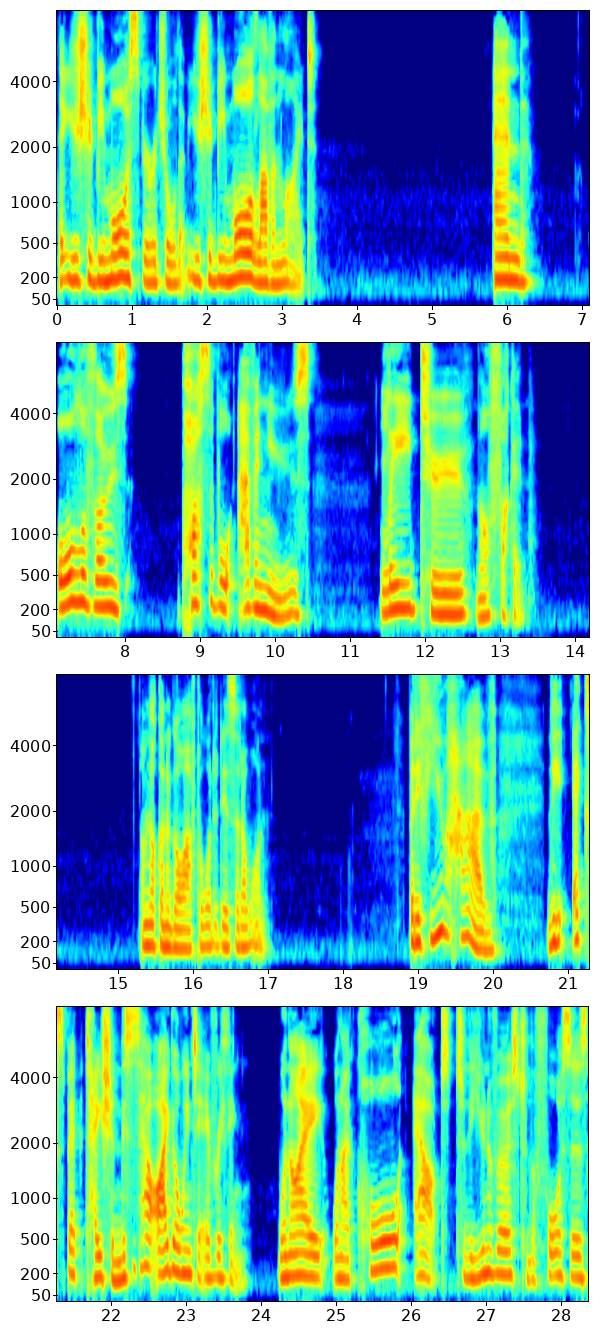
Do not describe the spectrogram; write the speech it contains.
that you should be more spiritual, that you should be more love and light. And all of those possible avenues lead to, oh, fuck it. I'm not going to go after what it is that I want. But if you have the expectation, this is how I go into everything. When I when I call out to the universe, to the forces,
